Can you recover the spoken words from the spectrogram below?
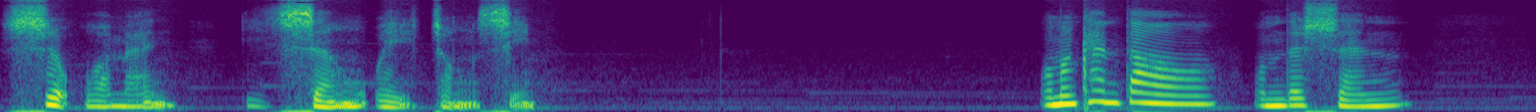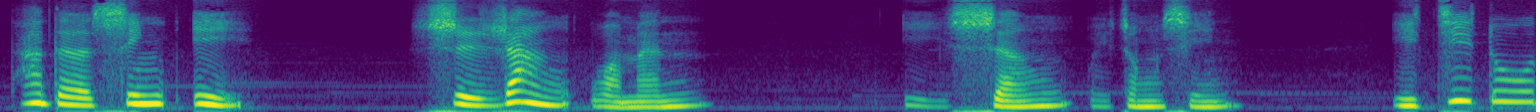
是我们以神为中心。我们看到我们的神，他的心意是让我们以神为中心，以基督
